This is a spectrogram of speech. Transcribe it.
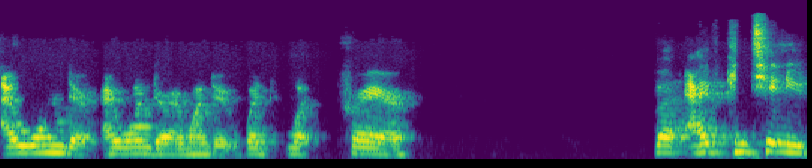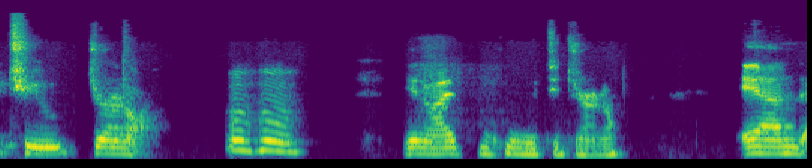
I wonder, I wonder, I wonder what what prayer. But I've continued to journal. Mm-hmm. You know, I've continued to journal, and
